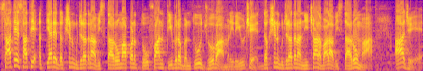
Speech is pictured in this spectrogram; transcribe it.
સાથે સાથે અત્યારે દક્ષિણ ગુજરાતના વિસ્તારોમાં પણ તોફાન તીવ્ર બનતું જોવા મળી રહ્યું છે. દક્ષિણ ગુજરાતના નીચાણવાળા વિસ્તારોમાં આજે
